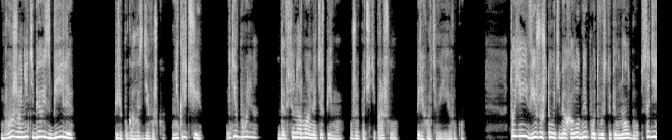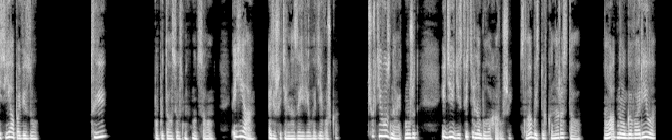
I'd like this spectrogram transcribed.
«Боже, они тебя избили!» Перепугалась девушка. «Не кричи!» «Где больно?» «Да все нормально, терпимо, уже почти прошло», — перехватил ее руку. «То я и вижу, что у тебя холодный пот выступил на лбу. Садись, я повезу». «Ты?» — попытался усмехнуться он. «Я», — решительно заявила девушка. Черт его знает, может, идея действительно была хорошей. Слабость только нарастала. Ладно, уговорила.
